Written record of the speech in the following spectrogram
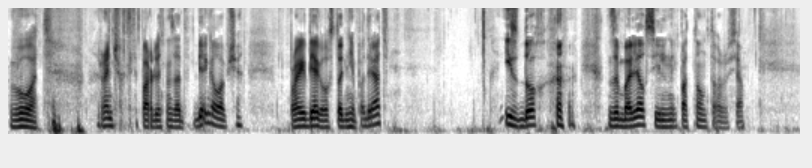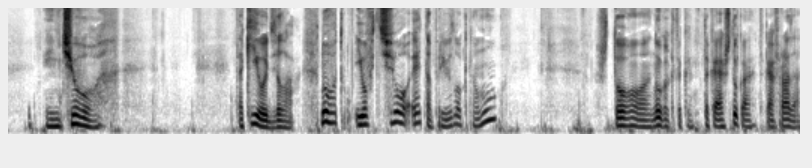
Вот. Раньше как-то пару лет назад бегал вообще. Пробегал 100 дней подряд. И сдох. Заболел сильно, и потом тоже все. И ничего. Такие вот дела. Ну вот, и все это привело к тому, что, ну, как так, такая штука, такая фраза,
